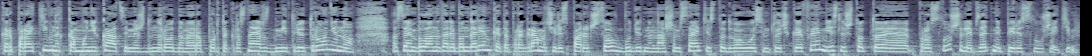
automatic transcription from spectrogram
корпоративных коммуникаций Международного аэропорта Красноярск Дмитрию Тронину. А с вами была Наталья Бондаренко. Эта программа через пару часов будет на нашем сайте 128.fm. Эм. Если что-то прослушали, обязательно переслушайте.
